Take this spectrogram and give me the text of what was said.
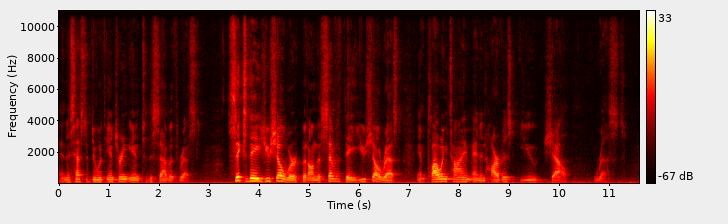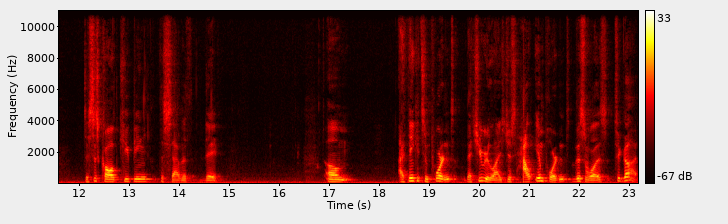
And this has to do with entering into the Sabbath rest. Six days you shall work, but on the seventh day you shall rest. In plowing time and in harvest you shall rest. This is called keeping the Sabbath day. Um, I think it's important that you realize just how important this was to God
